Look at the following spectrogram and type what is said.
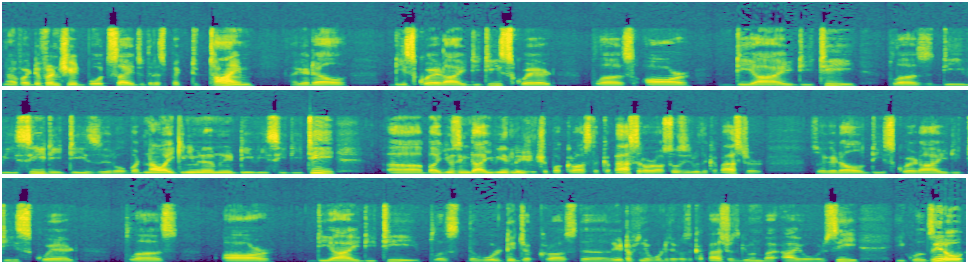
now if I differentiate both sides with respect to time, I get L d squared I dt squared plus r di dt plus dvc dt is 0. But now I can even eliminate dvc dt uh, by using the IV relationship across the capacitor or associated with the capacitor. So I get L d squared I dt squared plus r di dt plus the voltage across the rate of change of voltage across the capacitor is given by I over C equals 0.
